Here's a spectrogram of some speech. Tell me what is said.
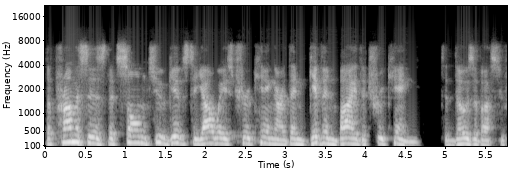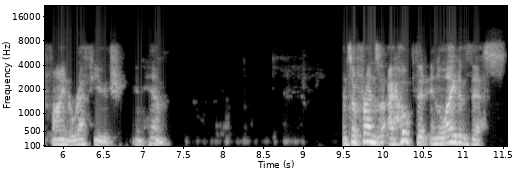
The promises that Psalm 2 gives to Yahweh's true king are then given by the true king to those of us who find refuge in him. And so, friends, I hope that in light of this,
